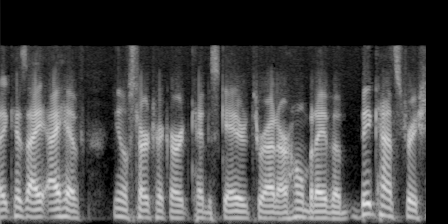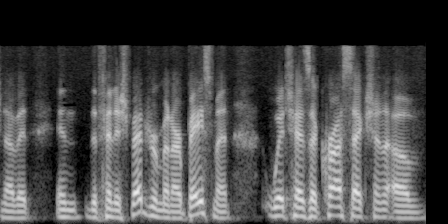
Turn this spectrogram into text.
because uh, I I have you know Star Trek art kind of scattered throughout our home, but I have a big concentration of it in the finished bedroom in our basement, which has a cross section of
